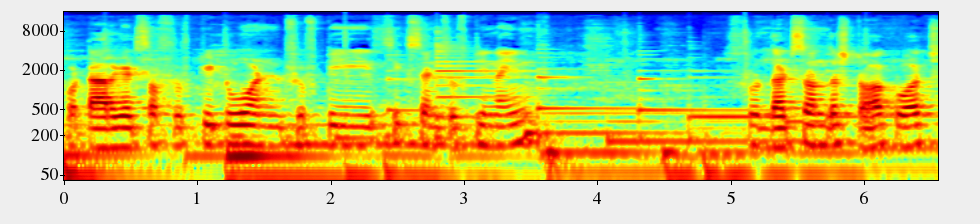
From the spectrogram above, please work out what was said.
for targets of 52 and 56 and 59 so that's on the stock watch.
